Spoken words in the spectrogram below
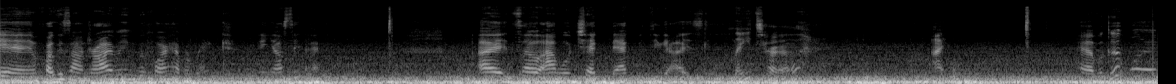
and focus on driving before I have a break. And y'all see that. Alright, so I will check back with you guys later. Have a good one.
